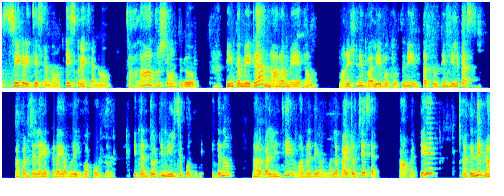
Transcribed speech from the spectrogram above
స్వీకరించేశాను తీసుకునేసాను చాలా అదృష్టవంతుడు. ఇంక మీట నరమేధం. మనిషిని బలి ఇవ్వకూడదని ఇంతతోటి నిలిపేస్తుంది ప్రపంచంలో ఎక్కడ ఎవరు ఇవ్వకూడదు. ఇతనితోటి నిలిచిపోతుంది. ఇతను నరబలి నుంచి వరుణదేవుని వల్ల బయట వచ్చేసాడు కాబట్టి అతన్ని నా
